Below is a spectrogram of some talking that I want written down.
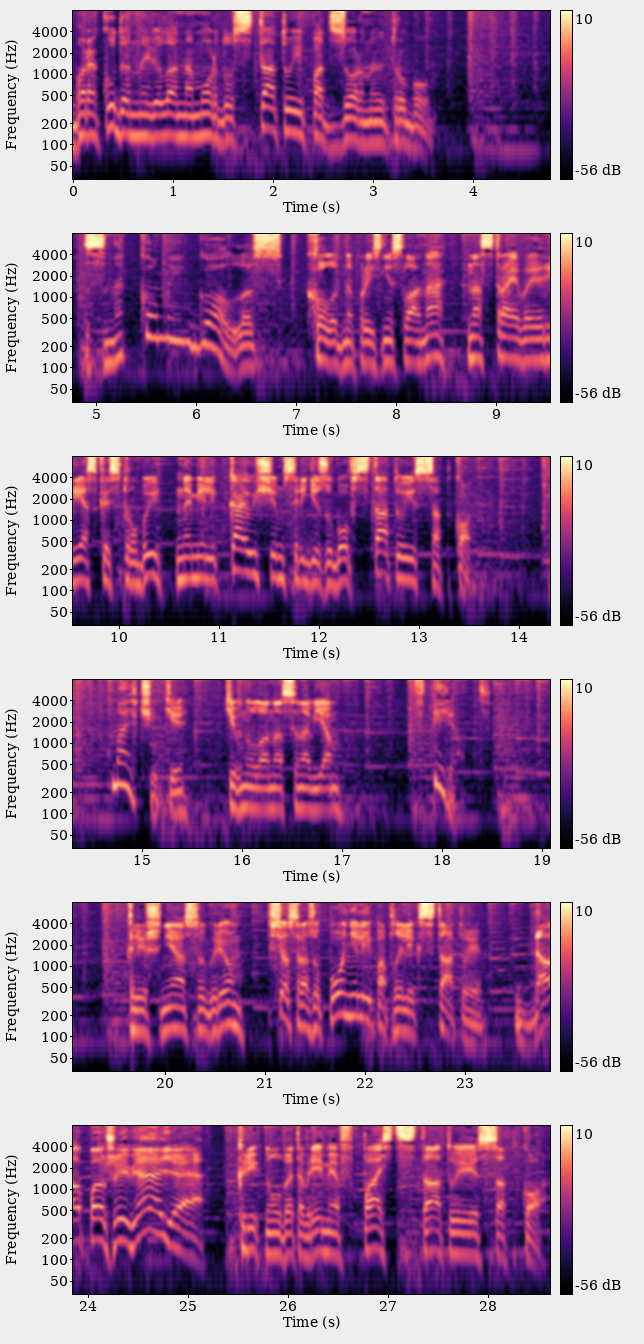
Баракуда навела на морду статуи подзорную трубу. «Знакомый голос», — холодно произнесла она, настраивая резкость трубы на мелькающем среди зубов статуи Садко. «Мальчики», — кивнула она сыновьям, — «вперед». Клешня с угрем все сразу поняли и поплыли к статуе. «Да поживее!» — крикнул в это время в пасть статуи Садко.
